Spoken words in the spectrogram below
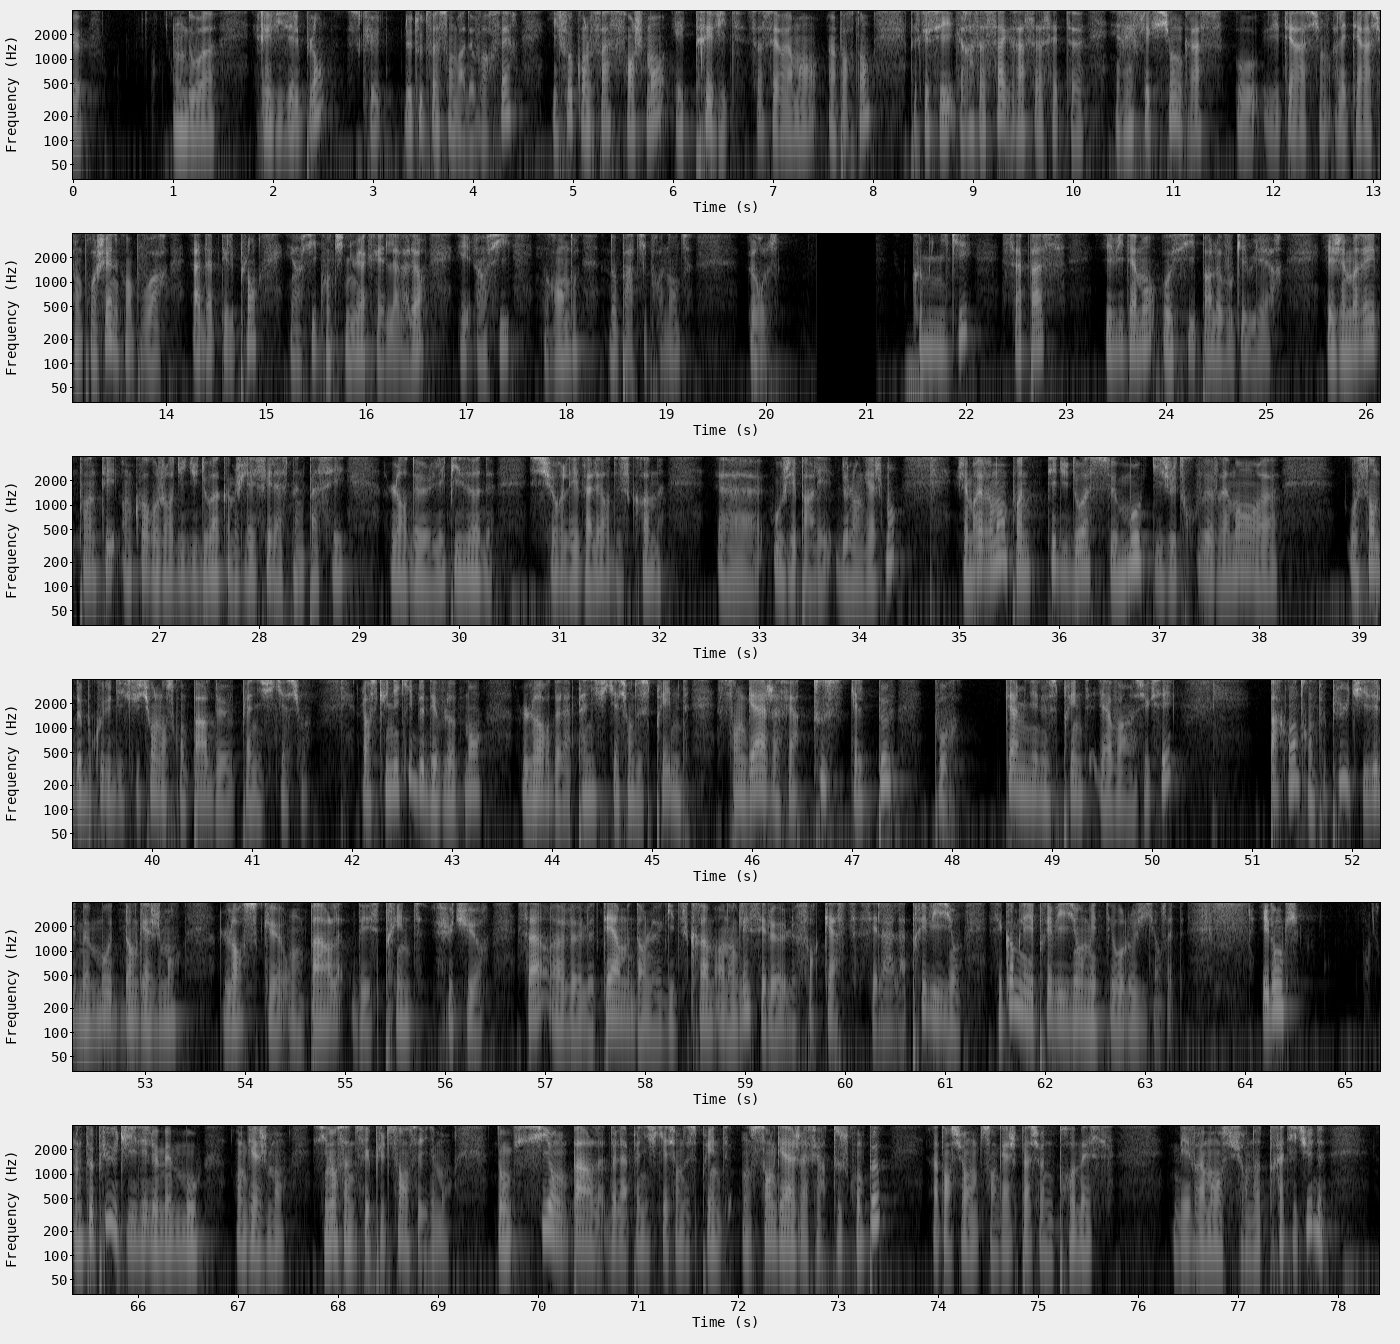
on doit réviser le plan, ce que de toute façon on va devoir faire, il faut qu'on le fasse franchement et très vite. Ça c'est vraiment important parce que c'est grâce à ça, grâce à cette euh, réflexion, grâce aux itérations, à l'itération prochaine qu'on va pouvoir adapter le plan et ainsi continuer à créer de la valeur et ainsi rendre nos parties prenantes heureuses. Communiquer, ça passe évidemment aussi par le vocabulaire. Et j'aimerais pointer encore aujourd'hui du doigt, comme je l'ai fait la semaine passée lors de l'épisode sur les valeurs de Scrum euh, où j'ai parlé de l'engagement, j'aimerais vraiment pointer du doigt ce mot qui je trouve vraiment euh, au centre de beaucoup de discussions lorsqu'on parle de planification. Lorsqu'une équipe de développement, lors de la planification de sprint, s'engage à faire tout ce qu'elle peut pour terminer le sprint et avoir un succès, par contre, on ne peut plus utiliser le même mot d'engagement lorsque on parle des sprints futurs. Ça, euh, le, terme dans le guide Scrum en anglais, c'est le, forecast, c'est la, la prévision. C'est comme les prévisions météorologiques en fait. Et donc, on ne peut plus utiliser le même mot engagement, sinon ça ne fait plus de sens évidemment. Donc si on parle de la planification de sprint, on s'engage à faire tout ce qu'on peut. Attention, on ne s'engage pas sur une promesse, mais vraiment sur notre attitude.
